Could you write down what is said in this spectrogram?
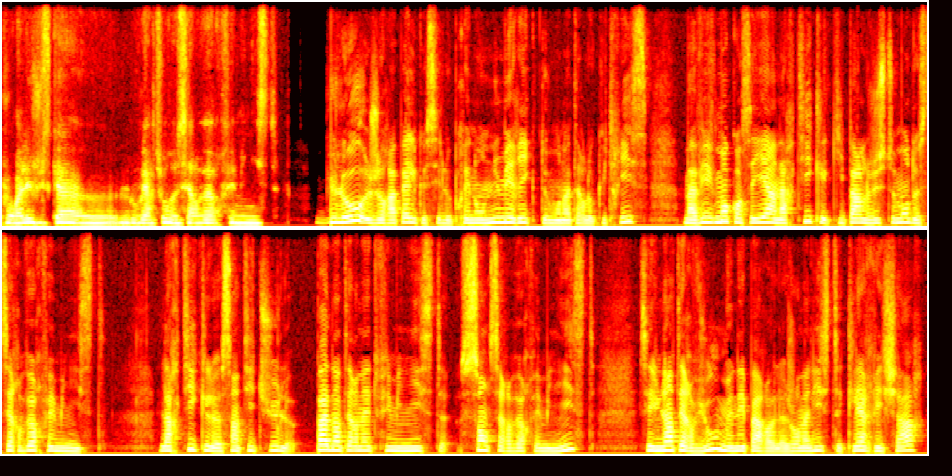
pour aller jusqu'à euh, l'ouverture de serveurs féministes. Bulot, je rappelle que c'est le prénom numérique de mon interlocutrice, m'a vivement conseillé un article qui parle justement de serveurs féministes. L'article s'intitule Pas d'internet féministe sans serveur féministe. C'est une interview menée par la journaliste Claire Richard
